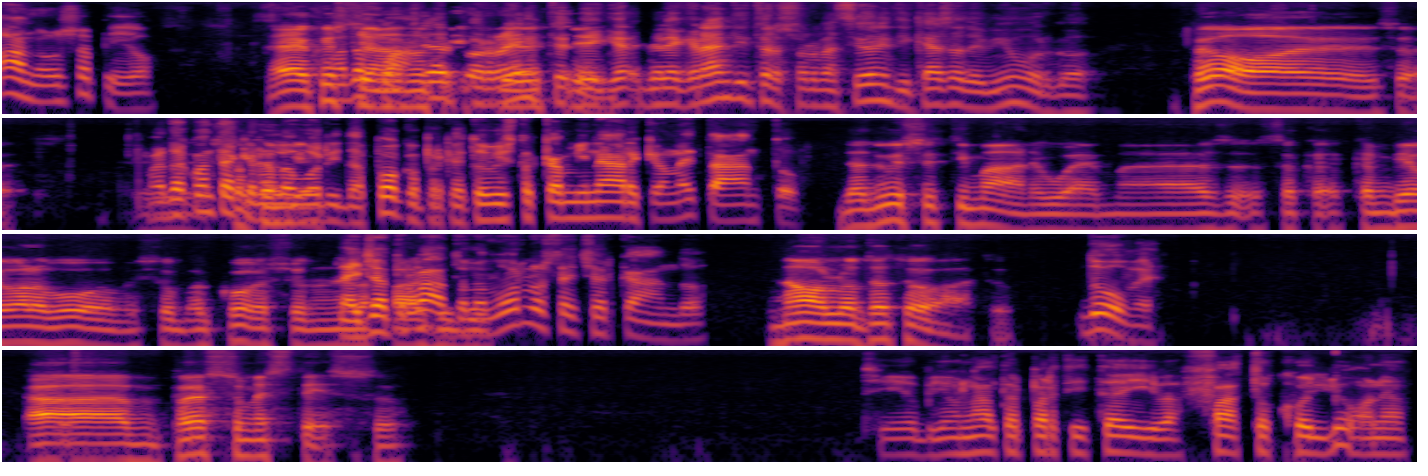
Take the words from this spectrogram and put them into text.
Ah, non lo sapevo. Eh, questa è una. Sei al notizia corrente dei- recente. delle grandi trasformazioni di casa Demiurgo. Però, eh, so- Ma da eh, quant'è che non cambi- lavori da poco? Perché ti ho visto camminare che non è tanto. Da due settimane, uè, ma so- cambierò lavoro, insomma, ancora sono L'hai già trovato? di- Lavoro lo stai cercando? No, l'ho già trovato. Dove? Ah, presso me stesso. Sì, abbiamo un'altra partita IVA. Fatto coglione.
